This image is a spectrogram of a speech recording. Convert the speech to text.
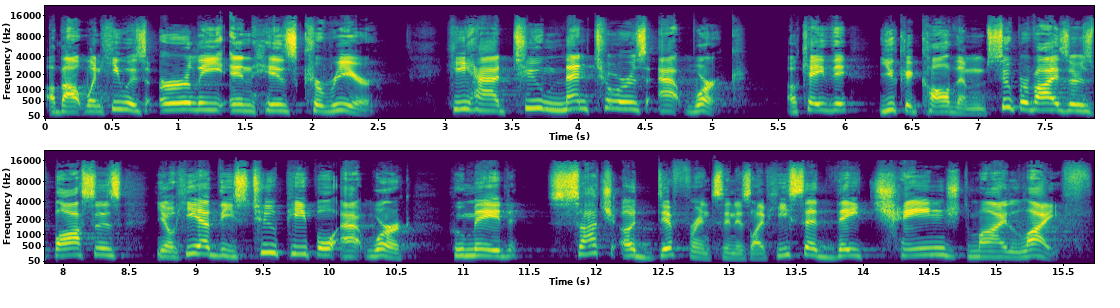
about when he was early in his career. He had two mentors at work. Okay, the, you could call them supervisors, bosses. You know, he had these two people at work who made such a difference in his life. He said, They changed my life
